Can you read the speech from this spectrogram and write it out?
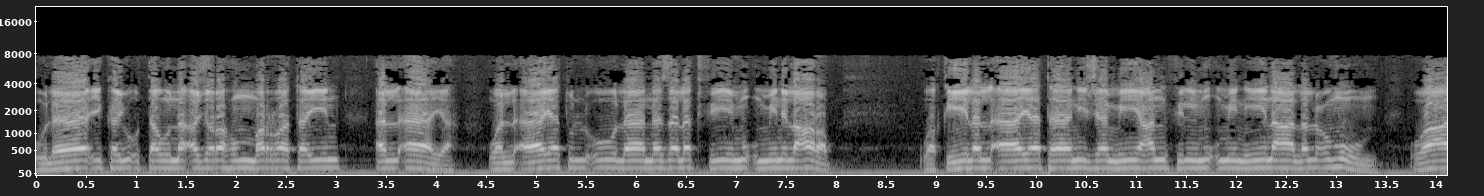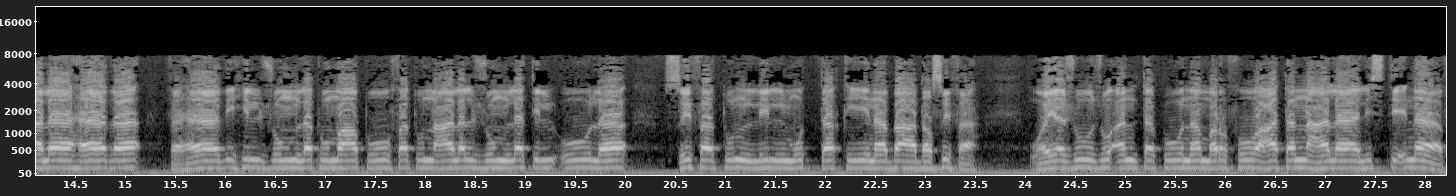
أولئك يؤتون أجرهم مرتين الآية والآية الأولى نزلت في مؤمن العرب وقيل الآيتان جميعا في المؤمنين على العموم وعلى هذا فهذه الجملة معطوفة على الجملة الأولى صفة للمتقين بعد صفة ويجوز أن تكون مرفوعة على الاستئناف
